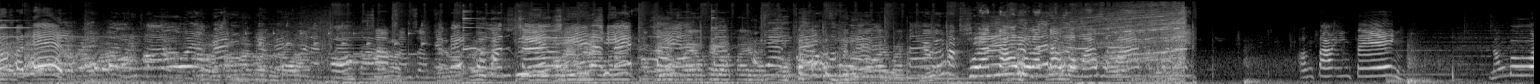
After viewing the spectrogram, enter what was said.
มะเขือเทศเสิร์ฟเสิร์ฟเสิร์ฟอยากได้พันชีสชีสชีสโอเคไปโอเคไปโอเคไปไปทุลันเตาทุลันเตาส่งมาส่งมาอองตองอิงติงน้องบัว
